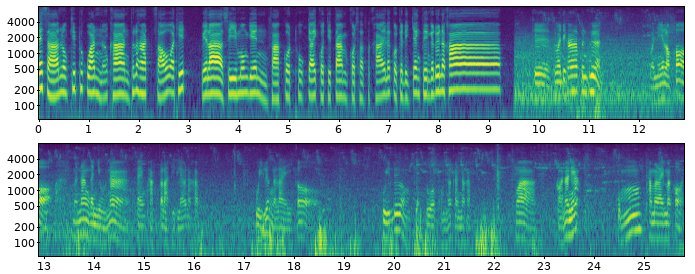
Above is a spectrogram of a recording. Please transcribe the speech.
ไอสารลงคลิปทุกวันอังคารพฤหัสเสาร์อาทิตย์ เวลา 4 โมงเย็น ฝากกดถูกใจกดติดตามกด subscribe และกดกระดิ่งแจ้งเตือนกันด้วยนะครับโอเค สวัสดีครับเพื่อนๆ วันนี้เราก็มานั่งกันอยู่หน้าแปลงผักตลาดอีกแล้วนะครับ คุยเรื่องอะไรก็ คุยเรื่องส่วนตัวผมแล้วกันนะครับ ว่าก่อนหน้านี้ผมทำอะไรมาก่อน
